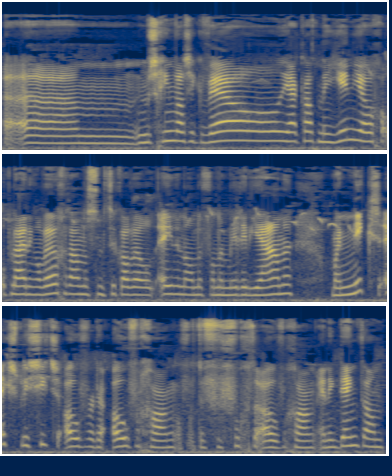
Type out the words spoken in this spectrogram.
Ehm, misschien was ik wel, ja, ik had mijn yin-yoga opleiding al wel gedaan. Dat is natuurlijk al wel het een en ander van de meridianen. Maar niks expliciets over de overgang of de vervoegde overgang. En ik denk dan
